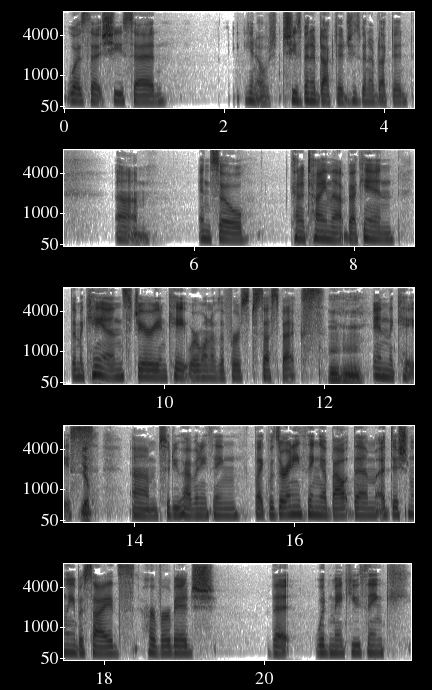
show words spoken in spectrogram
was that she said, you know, she's been abducted. She's been abducted. Um, and so, kind of tying that back in, the McCanns, Gerry and Kate, were one of the first suspects in the case. Yep. Um, so, do you have anything like? Was there anything about them additionally besides her verbiage that would make you think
